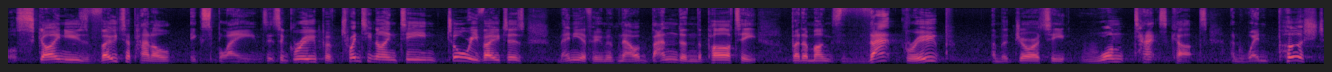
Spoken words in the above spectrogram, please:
Well, Sky News voter panel explains. It's a group of 2019 Tory voters, many of whom have now abandoned the party. But amongst that group, a majority want tax cuts. And when pushed,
